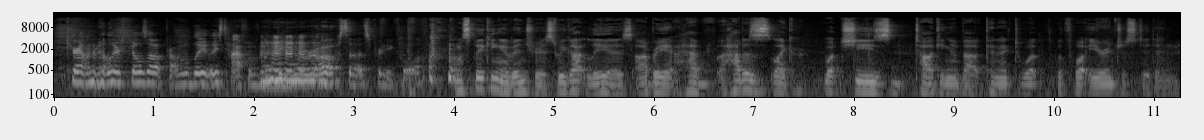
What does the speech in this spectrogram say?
Carolyn Miller fills out probably at least half of my bingo row. So that's pretty cool. Well, speaking of interest, we got Leah's. Aubrey, have how does like what she's talking about connect what with what you're interested in?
